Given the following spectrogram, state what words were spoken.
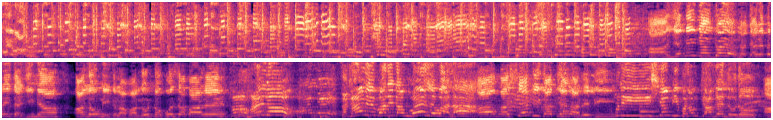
ကဲမောင်အာယနေ့ညကြွရောက်လာကြတဲ့ပရိသတ်ကြီးများအားလုံးမင်္ဂလာပါလို့နှုတ်ခွန်းဆက်ပါတယ်ဟာမိုင်းလို့စကားလေးဘာတွေတော့ ဝဲလို့ဟာလားအာငါရှမ်းပြည်ကပြန်လာတယ်လီမလီရှမ်းပြည်ဘယ်လောက်ကြာခဲ့လို့တော့အာ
